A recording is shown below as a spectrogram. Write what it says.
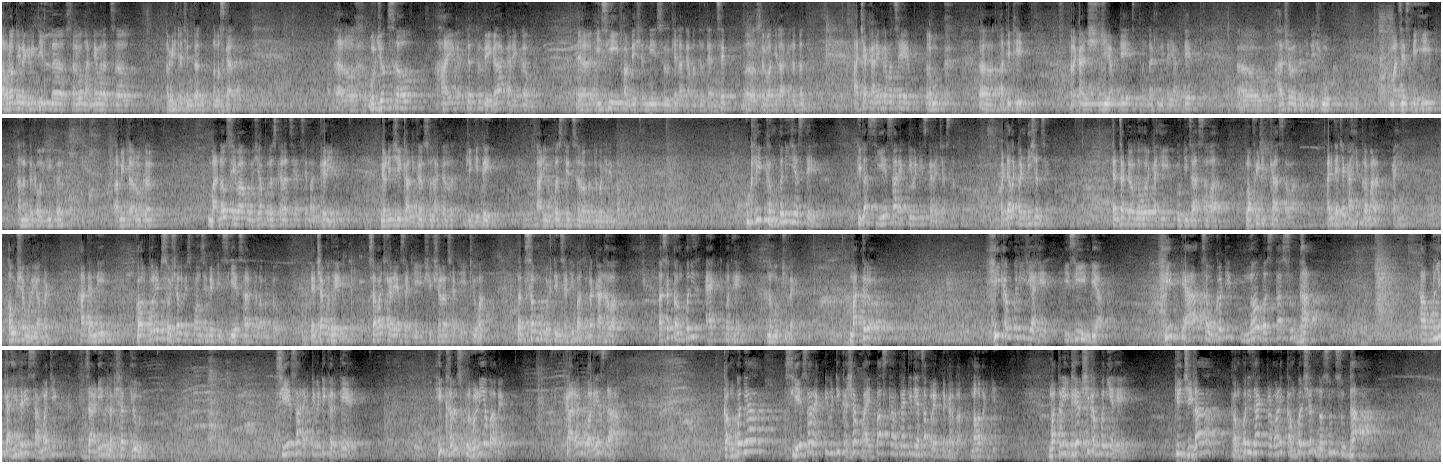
अमरावती नगरीतील सर्व मान्यवरांचं अभिष्टचिंतन नमस्कार. ऊर्जोत्सव हा एक अत्यंत वेगळा कार्यक्रम ई सी फाउंडेशननी सुरू केला त्याबद्दल त्यांचे सुरुवातीला अभिनंदन. आजच्या कार्यक्रमाचे प्रमुख अतिथी प्रकाशजी आमटे मंदाकिनीताई आमटे हर्षवर्धनजी देशमुख माझे स्नेही अनंत कौलगीकर अमित अरोकर मानव सेवा ऊर्जा पुरस्काराचे आजचे मानकरी गणेशजी कालकर सुधाकर जी गीते आणि उपस्थित सर्व बंधू भगिनींनो. कुठली कंपनी जी असते तिला सी एस आर ॲक्टिव्हिटीज करायच्या असतात. पण त्याला कंडिशन्स आहेत. त्यांचा टर्नओव्हर काही कोटीचा असावा प्रॉफिट इतका असावा आणि त्याच्या काही प्रमाणात काही अंश म्हणूया आपण हा त्यांनी corporate social responsibility C S R ज्याला म्हणतो त्याच्यामध्ये समाजकार्यासाठी शिक्षणासाठी किंवा तत्सम गोष्टींसाठी बाजूला काढावा. असं कंपनीज ॲक्टमध्ये नमूद केलं आहे मात्र ही कंपनी जी आहे ई सी इंडिया ही त्या चौकटीत न बसता सुद्धा आपली काहीतरी सामाजिक जाणीव लक्षात घेऊन सी एस आर ॲक्टिव्हिटी करते ही खरंच स्पृहणीय बाब आहे. कारण बरेचदा कंपन्या सी एस आर ॲक्टिव्हिटी कशा बायपास करता येतील याचा प्रयत्न करतात मला माहिती आहे मात्र इथे अशी कंपनी आहे की जिला कंपनीज ॲक्टप्रमाणे कंपल्शन नसून सुद्धा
